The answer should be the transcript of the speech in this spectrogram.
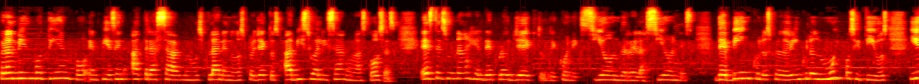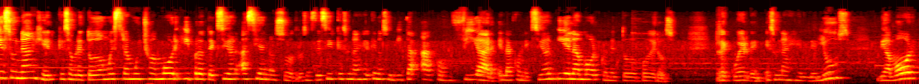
pero al mismo tiempo empiecen a trazar nuevos planes, nuevos proyectos, a visualizar nuevas cosas. Este es un ángel de proyectos, de conexión, de relaciones, de vínculos, pero de vínculos muy positivos. Y es un ángel que sobre todo muestra mucho amor y protección hacia nosotros. Es decir, que es un ángel que nos invita a confiar en la conexión y el amor con el Todopoderoso. Recuerden, es un ángel de luz, de amor,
